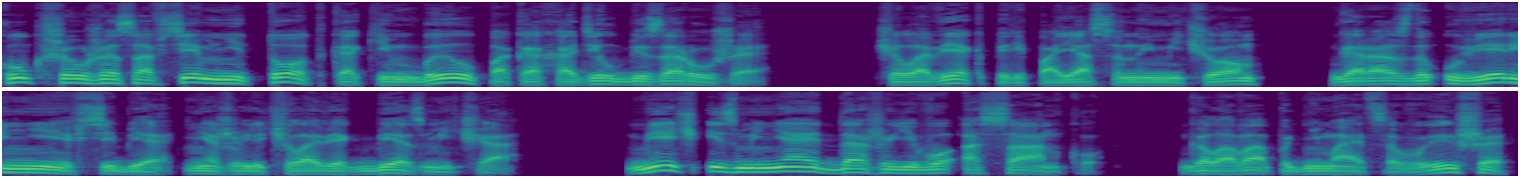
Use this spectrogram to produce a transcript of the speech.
Кукша уже совсем не тот, каким был, пока ходил без оружия. Человек, перепоясанный мечом, гораздо увереннее в себе, нежели человек без меча. Меч изменяет даже его осанку. Голова поднимается выше,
